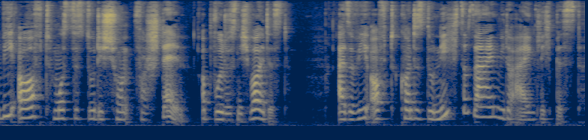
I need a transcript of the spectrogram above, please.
Wie oft musstest du dich schon verstellen, obwohl du es nicht wolltest? Also wie oft konntest du nicht so sein, wie du eigentlich bist?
